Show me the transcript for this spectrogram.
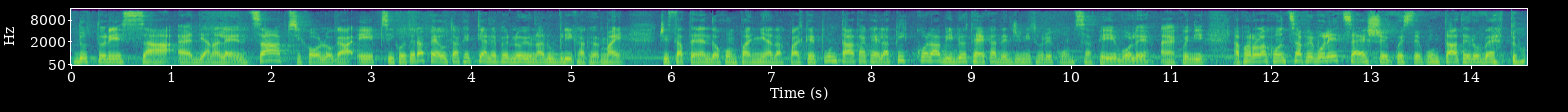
dottoressa eh, Diana Lenza, psicologa e psicoterapeuta che tiene per noi una rubrica che ormai ci sta tenendo compagnia da qualche puntata che è la piccola biblioteca del genitore consapevole. Eh? Quindi la parola consapevolezza esce in queste puntate Roberto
